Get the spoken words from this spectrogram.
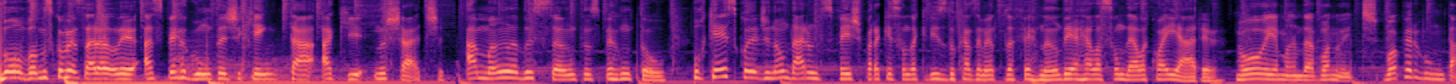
Bom, vamos começar a ler as perguntas de quem tá aqui no chat. Amanda dos Santos perguntou: por que a escolha de não dar um desfecho para a questão da crise do casamento da Fernanda e a relação dela com a Yara? Oi, Amanda, boa noite. Boa pergunta.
